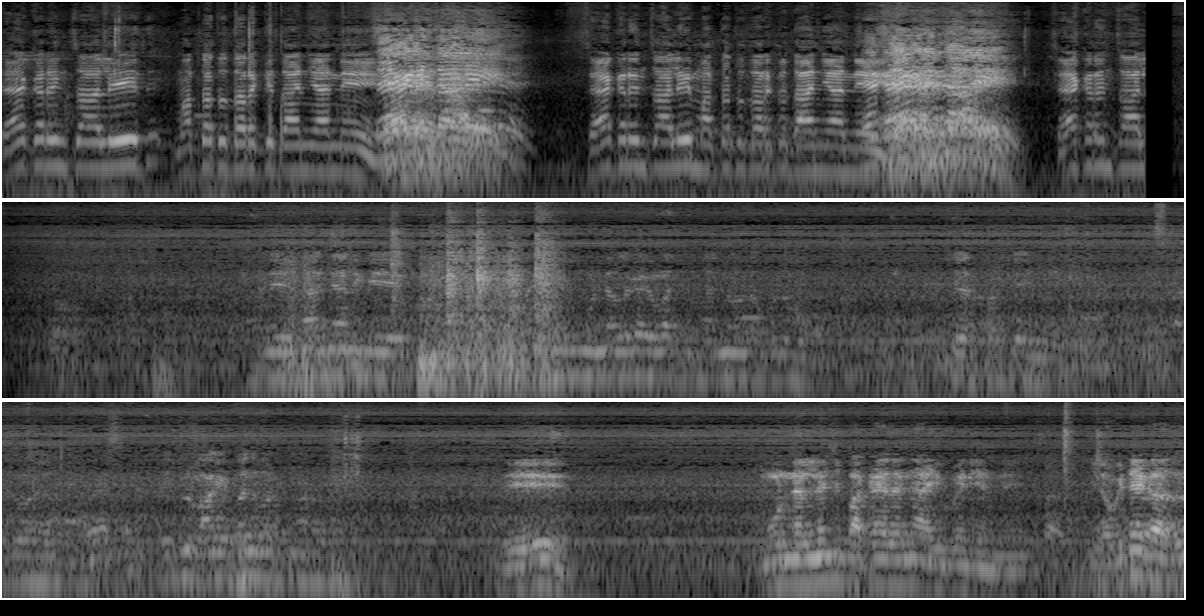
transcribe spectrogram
సేకరించాలి మద్దతు ధరకి ధాన్యాన్ని. సేకరించాలి. మద్దతు ధరకు ధాన్యాన్ని. సేకరించాలి. ధాన్యానికి మూడు నెలలుగా ఇవ్వాల్సిన ధాన్యం డబ్బులు రైతులు బాగా ఇబ్బంది పడుతున్నారు మూడు నెలల నుంచి బకాయిలన్నీ ఆగిపోయినాయండి. ఇది ఒకటే కాదు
